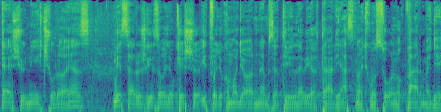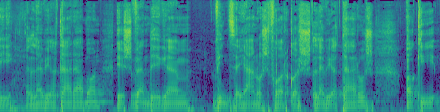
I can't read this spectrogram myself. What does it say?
első négy sora ez. Mészáros Géza vagyok, és itt vagyok a Magyar Nemzeti Levéltár Jásznagyhon Szolnok vármegyei levéltárában, és vendégem Vince János Farkas levéltáros, aki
